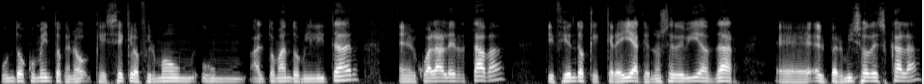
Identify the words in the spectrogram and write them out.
un documento que no que sé que lo firmó un, alto mando militar en el cual alertaba diciendo que creía que no se debía dar eh, el permiso de escala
